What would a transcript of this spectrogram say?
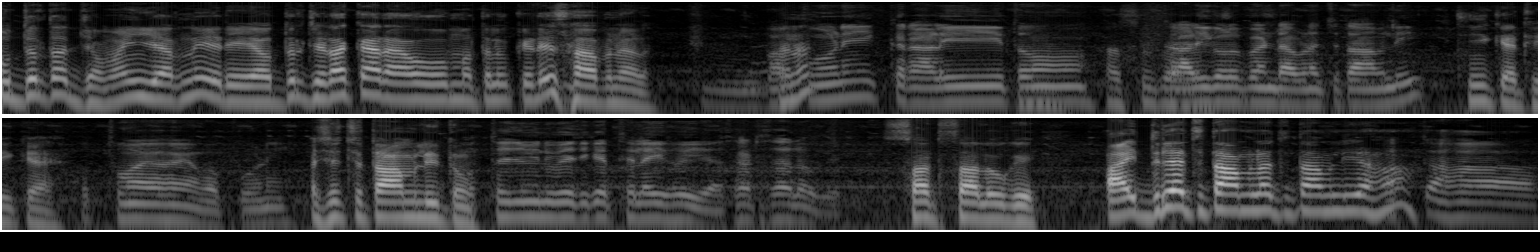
ਉਧਰ ਤਾਂ ਜਮਾਂ ਹੀ ਯਾਰ ਨੇਰੇ ਆ। ਉਧਰ ਜਿਹੜਾ ਘਰ ਆ ਉਹ ਮਤਲਬ ਕਿਹੜੇ ਹਿਸਾਬ ਨਾਲ? ਬਾਪੂ ਕਰਾਲੀ ਤੋਂ ਕਰਾਲੀ ਕੋਲ ਪਿੰਡ ਆਪਣਾ ਚਤਾਮਲੀ। ਠੀਕ ਹੈ ਠੀਕ ਹੈ। ਉੱਥੋਂ ਆਏ ਹੋਏ ਆ ਬਾਪੂ ਅੱਛਾ ਚਤਾਮਲੀ ਤੋਂ। ਉੱਥੇ ਜ਼ਮੀਨ ਵੇਚ ਕੇ ਇੱਥੇ ਲਈ ਹੋਈ ਆ 60 ਸਾਲ ਹੋ ਗਏ। 60 ਸਾਲ ਹੋ ਗਏ। ਆ ਇਧਰ ਚਤਾਮਲਾ ਚਤਾਮਲੀ ਆ ਹਾਂ। ਕਹਾ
